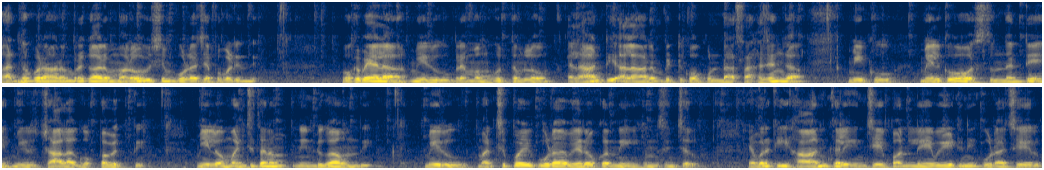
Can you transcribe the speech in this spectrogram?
పద్మపురాణం ప్రకారం మరో విషయం కూడా చెప్పబడింది. ఒకవేళ మీరు బ్రహ్మ ముహూర్తంలో ఎలాంటి అలారం పెట్టుకోకుండా సహజంగా మీకు మెలకువ వస్తుందంటే మీరు చాలా గొప్ప వ్యక్తి. మీలో మంచితనం నిండుగా ఉంది. మీరు మర్చిపోయి కూడా వేరొకరిని హింసించరు. ఎవరికి హాని కలిగించే పనులు వేటిని కూడా చేయరు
